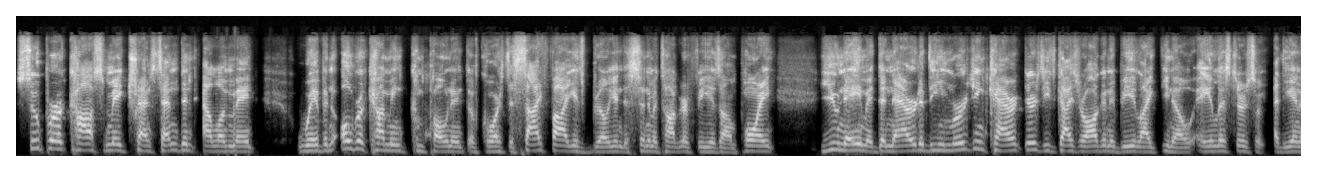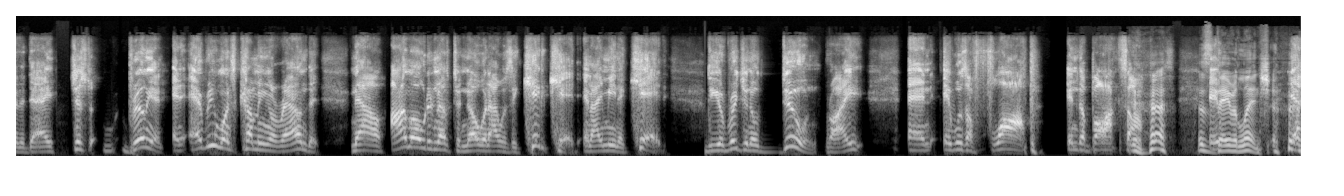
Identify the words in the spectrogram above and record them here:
super cosmic transcendent element with an overcoming component. Of course, the sci-fi is brilliant, the cinematography is on point. You name it, the narrative, the emerging characters, these guys are all going to be like, you know, A-listers at the end of the day. Just brilliant. And everyone's coming around it. Now, I'm old enough to know when I was a kid, kid, and I mean a kid the original Dune, right? And it was a flop in the box office. this is it, David Lynch. yeah,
